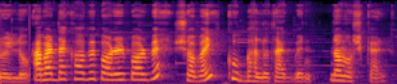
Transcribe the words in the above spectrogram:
রইল। আবার দেখা হবে পরের পর্বে। সবাই খুব ভালো থাকবেন। নমস্কার।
